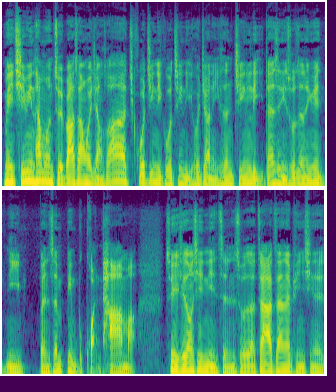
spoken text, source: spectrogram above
美其名他们嘴巴上会讲说啊，郭经理，郭经理会叫你一声经理，但是你说真的，因为你本身并不管他嘛。所以有些东西你只能说，大家站在平行的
